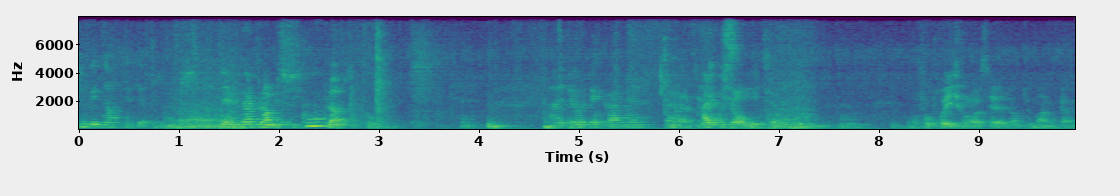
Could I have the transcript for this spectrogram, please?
du ved nok, det der blomster. Ja, der er blomster, skueblomster på. Nej, det var dengang, jeg... Ja, det Ej, var hvor sjovt. Og for pris, hun har talt om det mange gange.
